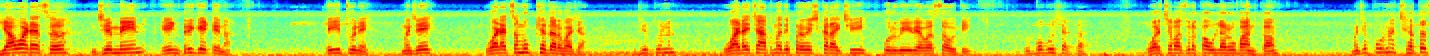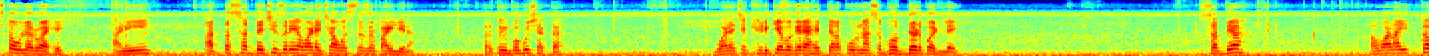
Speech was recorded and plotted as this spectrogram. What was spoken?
या वाड्याचं जे मेन एंट्री गेट आहे ना ते इथून आहे. म्हणजे वाड्याचा मुख्य दरवाजा. जिथून वाड्याच्या आतमध्ये प्रवेश करायची पूर्वी व्यवस्था होती. तू बघू शकता. वरच्या बाजूला कौलारू बांधकाम. म्हणजे पूर्ण छतच कौलारू आहे. आणि आत्ता सध्याची जर या वाड्याची अवस्था जर पाहिली ना तर तुम्ही बघू शकता. वाड्याच्या खिडक्या वगैरे आहेत त्याला पूर्ण असं भगदड पडलं आहे सध्या हा वाडा इतका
